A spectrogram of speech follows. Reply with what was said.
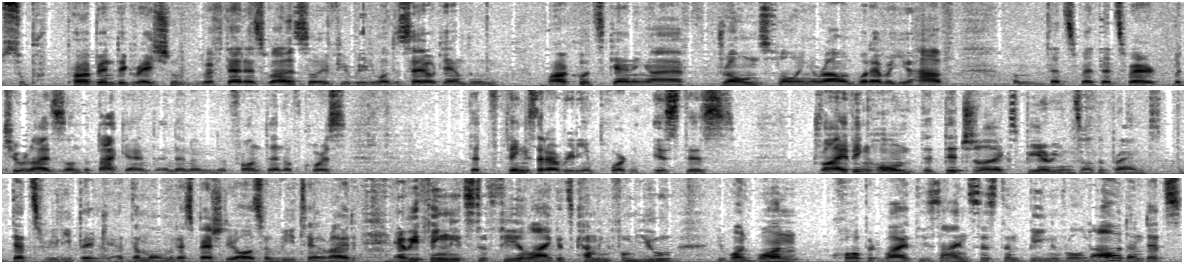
superb integration with that as well. So if you really want to say, okay, I'm doing barcode scanning, I have drones flowing around, whatever you have, um, that's where that's where it materializes on the back end, and then on the front end, of course, the things that are really important is this driving home the digital experience of the brand. That's really big at the moment, especially also in retail, right? Everything needs to feel like it's coming from you. You want one corporate-wide design system being rolled out, and that's,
